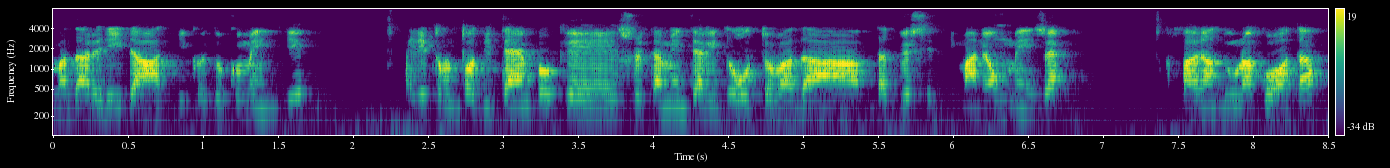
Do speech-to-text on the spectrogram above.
mandare dei dati con i documenti. E dentro un po' di tempo che solitamente è ridotto, va da, da due settimane a un mese, pagando una quota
